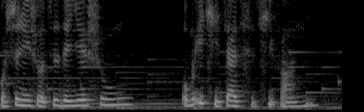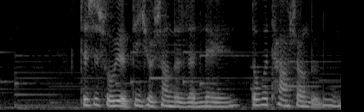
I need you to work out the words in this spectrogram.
我是你所知的耶稣。我们一起在此启发你。这是所有地球上的人类都会踏上的路，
